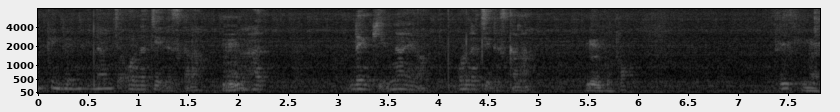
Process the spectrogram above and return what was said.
っき電気なん。て同じですから。うん？は電気ないわ。同じですから。どういうこと？天気ない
